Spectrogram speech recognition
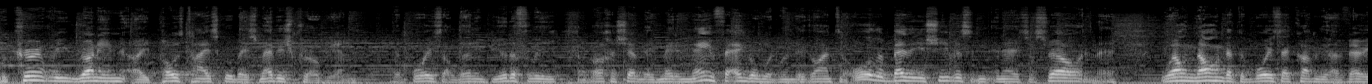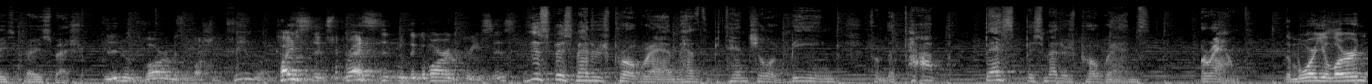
We're currently running a post-high school Bais Medrash program. The boys are learning beautifully. And Baruch Hashem, they've made a name for Englewood when they go on to all the better yeshivas in, in Eretz Yisrael. And they're well known that the boys that come there are very, very special. Din Dvarim is a Lashon Tefillah. Tyson expresses it with the Gemara increases. This Bais Medrash program has the potential of being from the top best Bais Medrash programs around. The more you learn,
